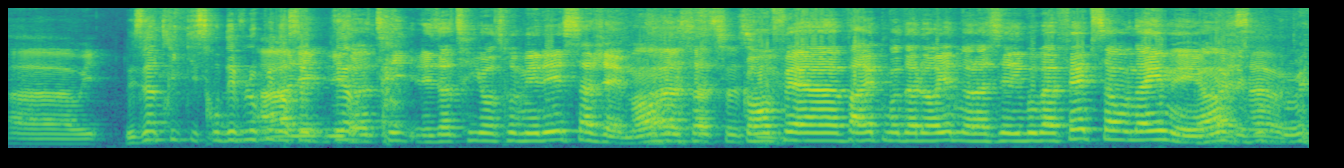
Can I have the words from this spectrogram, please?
Ah oui. Les intrigues qui seront développées Ah, dans les, cette les terre- intrigues, les intrigues entremêlées, ça j'aime. Hein. Ah, ça, ça, Quand on fait apparaître Mandalorian dans la série Boba Fett, ça on a aimé. Hein. Ça, beaucoup- ouais.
